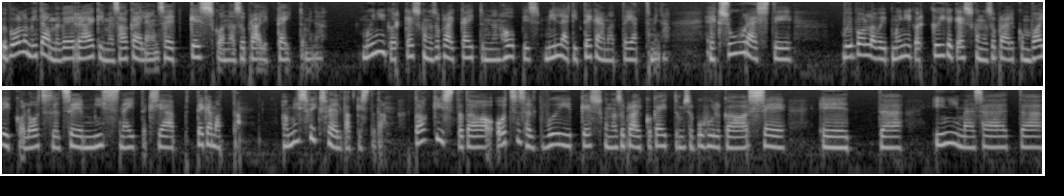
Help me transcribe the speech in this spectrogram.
võib-olla, mida me veel räägime sageli, on see, et keskkonnasõbralik käitumine. mõnikord keskkonnasõbralik käitumine on hoopis millegi tegemata jätmine. ehk suuresti võib-olla võib mõnikord kõige keskkonnasõbralikum valik olla otseselt see, mis näiteks jääb tegemata. aga mis võiks veel takistada? Takistada otseselt võib keskkonnasõbraliku käitumise puhul ka see, et äh, inimesed äh,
